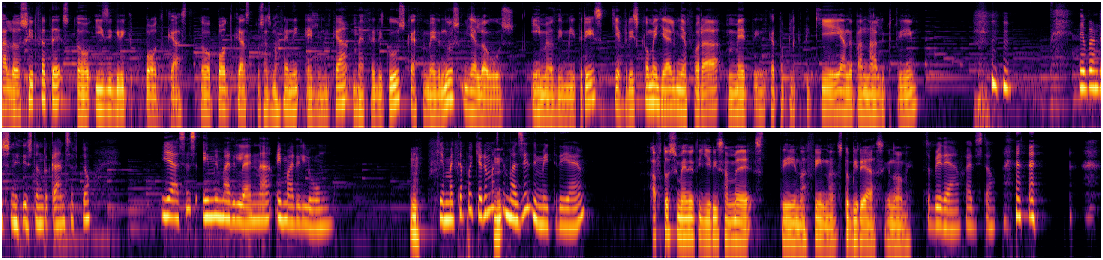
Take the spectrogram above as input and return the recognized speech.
Καλώς ήρθατε στο Easy Greek Podcast, το podcast που σας μαθαίνει ελληνικά με αυθεντικούς καθημερινούς διαλόγους. Είμαι ο Δημήτρης και βρίσκομαι για άλλη μια φορά με την καταπληκτική ανεπανάληπτη... Δεν μπορώ να το συνηθίσω να το κάνεις αυτό. Γεια σας, είμαι η Μαριλένα, η Μαριλού. και μετά από καιρό είμαστε μαζί, Δημήτρη, ε. Αυτό σημαίνει ότι γυρίσαμε στην Αθήνα, στον Πειραιά, συγγνώμη. Στον Πειραιά, ευχαριστώ.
